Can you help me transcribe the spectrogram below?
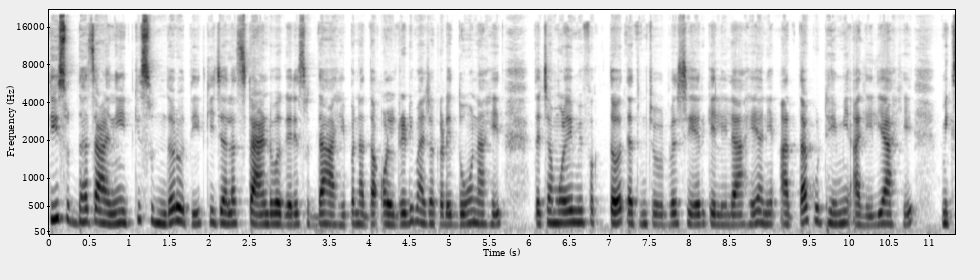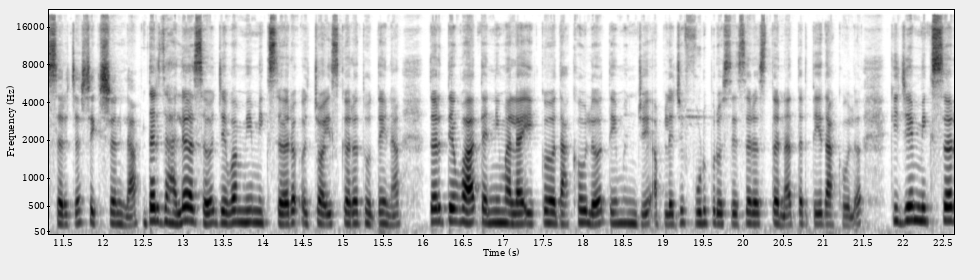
ती सुद्धा चाळणी इतकी सुंदर होती की ज्याला स्टँड वगैरे सुद्धा आहे. पण आता ऑलरेडी माझ्याकडे दोन आहेत. त्याच्यामुळे मी फक्त त्या तुमच्याबरोबर शेअर केलेलं आहे आणि आता कुठे मी आलेली आहे मिक्सरच्या सेक्शनला. तर झालं असं जेव्हा मी मिक्सर चॉईस करत होते ना तर तेव्हा त्यांनी मला एक दाखवलं ते म्हणजे आपलं जे फूड प्रोसेसर असतं ना तर ते दाखवलं की जे मिक्सर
